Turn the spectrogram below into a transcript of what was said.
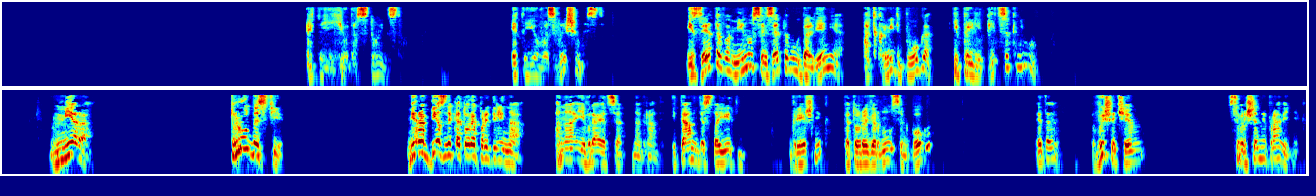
Это ее достоинство. Это ее возвышенность. Из этого минуса, из этого удаления открыть Бога и прилепиться к Нему – мера трудности, мера бездны, которая определена, она является наградой. И там, где стоит грешник, который вернулся к Богу, это выше, чем совершенный праведник.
